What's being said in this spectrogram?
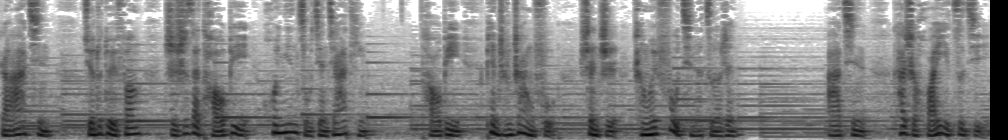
让阿庆觉得对方只是在逃避婚姻、组建家庭，逃避变成丈夫甚至成为父亲的责任。阿庆开始怀疑自己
